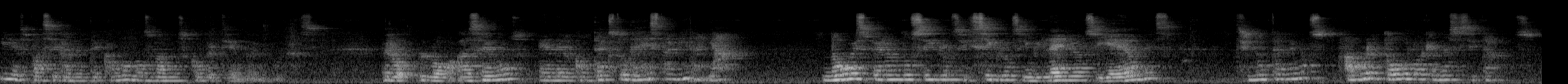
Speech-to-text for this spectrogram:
Y es básicamente cómo nos vamos convirtiendo en. Pero lo hacemos en el contexto de esta vida ya. No esperando siglos y siglos y milenios y eones, sino tenemos ahora todo lo que necesitamos.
